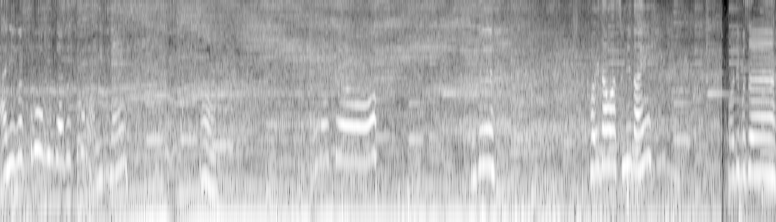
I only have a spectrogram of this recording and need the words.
아니 이거 수국인 줄 알고 수국 아니구나. 어. 안녕하세요. 이제 거의 다 왔습니다. 잉? 어디 보자.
